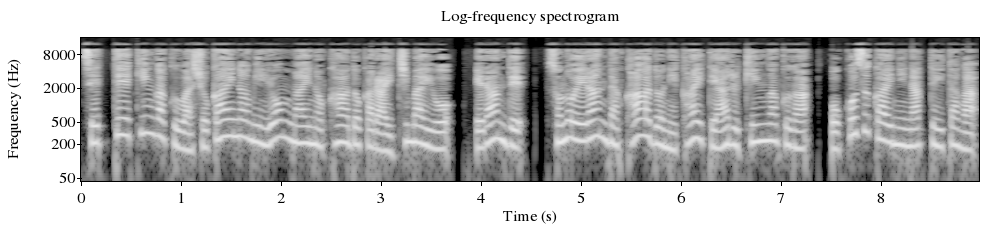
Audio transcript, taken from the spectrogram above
設定金額は初回のみ4枚のカードから1枚を選んで、その選んだカードに書いてある金額がお小遣いになっていたが、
